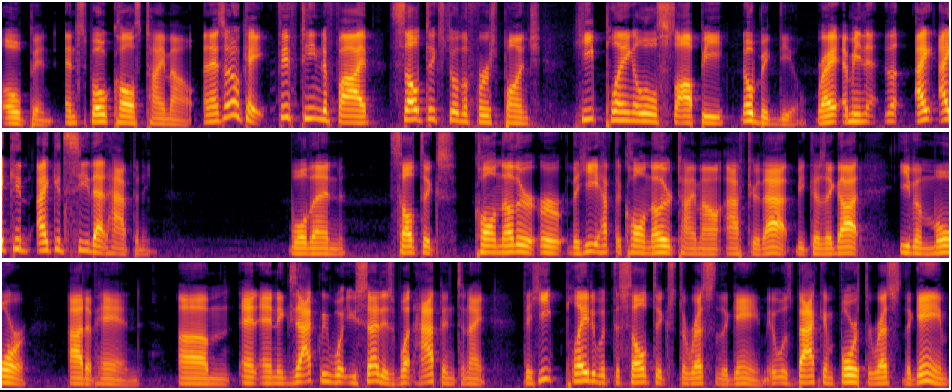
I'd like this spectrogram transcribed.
open. And Spo calls timeout. And I said, okay, 15 to 5. Celtics throw the first punch. Heat playing a little sloppy. No big deal, right? I mean, I, I could I could see that happening. Well, then Celtics call another, or the Heat have to call another timeout after that because they got even more out of hand. Um, and, and exactly what you said is what happened tonight. The Heat played with the Celtics the rest of the game. It was back and forth the rest of the game,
